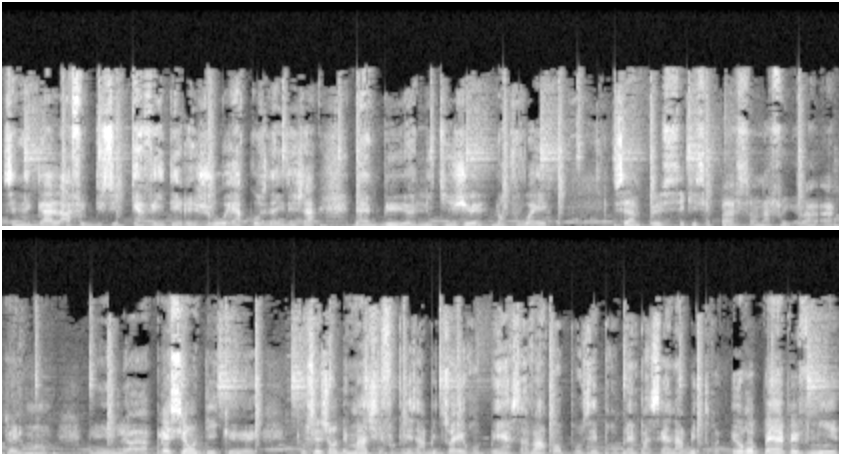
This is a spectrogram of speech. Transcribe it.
Sénégal-Afrique du Sud qui avait été rejoué à cause déjà d'un but euh, litigieux. Donc vous voyez, c'est un peu ce qui se passe en Afrique actuellement. Après, si on dit que pour ce genre de match, il faut que les arbitres soient européens, ça va encore poser problème parce qu'un arbitre européen peut venir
